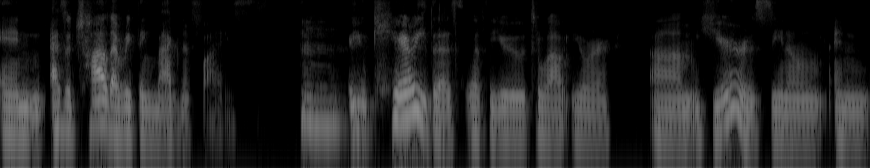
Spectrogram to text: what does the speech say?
and as a child everything magnifies. Mm-hmm. you carry this with you throughout your um, years you know and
